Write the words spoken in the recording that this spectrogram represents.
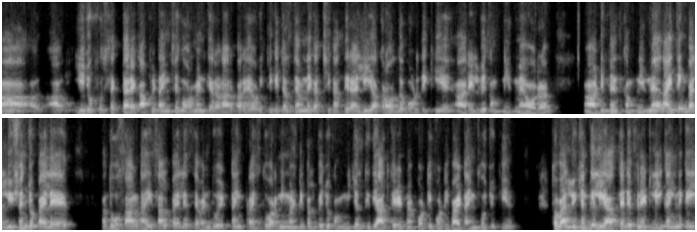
ये जो सेक्टर है, काफ़ी टाइम से गवर्नमेंट के रडार पर है और इसी के चलते हमने एक अच्छी खासी रैली अक्रॉस द बोर्ड देखी है रेलवे कंपनीज़ में और डिफेंस कंपनीज़ में। एंड आई थिंक वैल्यूएशन जो पहले, दो साल, ढाई साल पहले seven to eight time price to earning multiple पे जो कंपनी चलती थी, आज के डेट में फोर्टी फोर्टी फाइव टाइम्स हो चुकी है। तो वैल्यूशन के लिहाज से डेफिनेटली कहीं ना कहीं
